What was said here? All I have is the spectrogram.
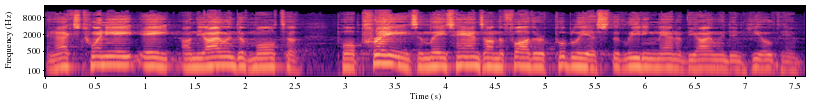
In Acts 28 8, on the island of Malta, Paul prays and lays hands on the father of Publius, the leading man of the island, and healed him.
